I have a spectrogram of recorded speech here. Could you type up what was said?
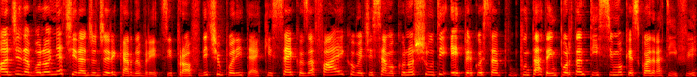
Oggi da Bologna ci raggiunge Riccardo Brezzi. Prof, dici un po' di te, chi sei, cosa fai, come ci siamo conosciuti e per questa puntata importantissimo che squadra tifi.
